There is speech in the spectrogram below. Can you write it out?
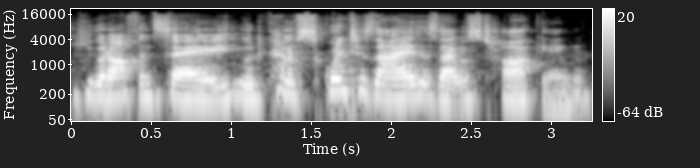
he would often say, he would kind of squint his eyes as I was talking.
